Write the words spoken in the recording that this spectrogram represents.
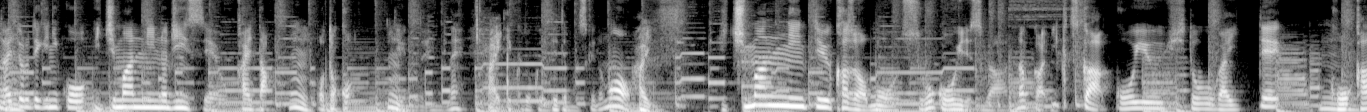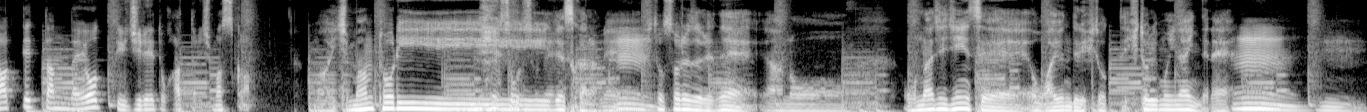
タイトル的にこう1万人の人生を変えたうん。男っていうので今ね、はい。TikTok で出てますけども、はい。1万人っていう数はもうすごく多いですがなんかいくつかこういう人がいてこう変わってったんだよっていう事例とかあったりしますか、まあ、1万通り ね。ですからね、うん。人それぞれね、あのー同じ人生を歩んでる人って一人もいないんでね。う。ん。うん。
